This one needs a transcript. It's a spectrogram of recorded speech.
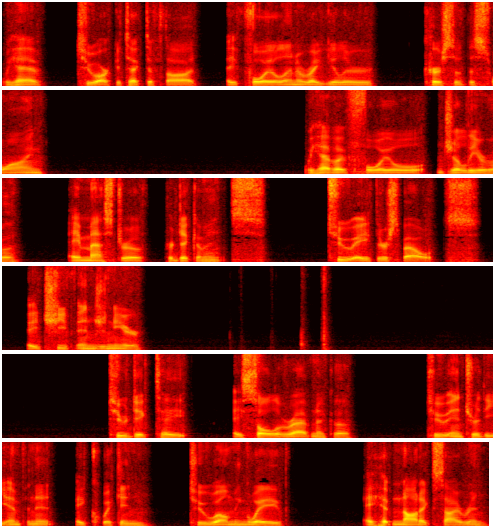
We have two architect of thought, a foil and a regular curse of the swine. We have a foil Jalira, a master of predicaments, two aether spouts, a chief engineer, To dictate, a soul of Ravnica. To enter the infinite, a quicken. To whelming wave, a hypnotic siren.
